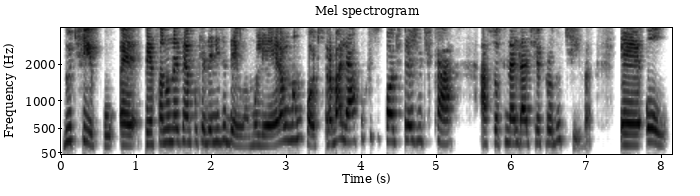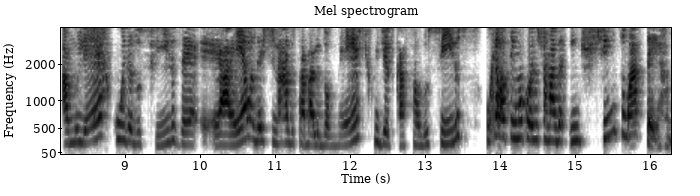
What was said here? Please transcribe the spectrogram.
do tipo, é, pensando no exemplo que a Denise deu, a mulher ela não pode trabalhar porque isso pode prejudicar a sua finalidade reprodutiva. É, ou a mulher cuida dos filhos, é, é, a ela destinado o trabalho doméstico e de educação dos filhos, porque ela tem uma coisa chamada instinto materno.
